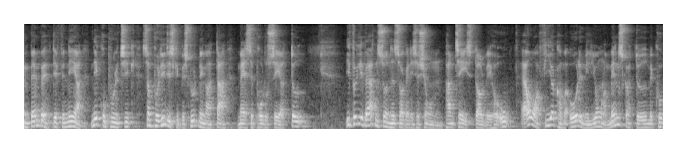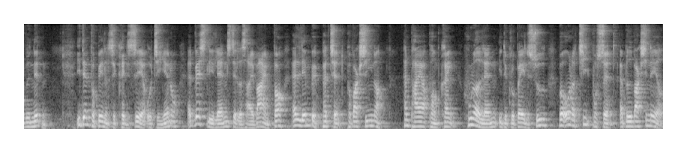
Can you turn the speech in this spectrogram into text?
Mbembe definerer nekropolitik som politiske beslutninger, der masseproducerer død. Ifølge Verdenssundhedsorganisationen, parentes WHO, er over 4,8 millioner mennesker døde med covid-19. I den forbindelse kritiserer Otieno, at vestlige lande stiller sig i vejen for at lempe patent på vacciner. Han peger på omkring 100 lande i det globale syd, hvor under 10% er blevet vaccineret.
